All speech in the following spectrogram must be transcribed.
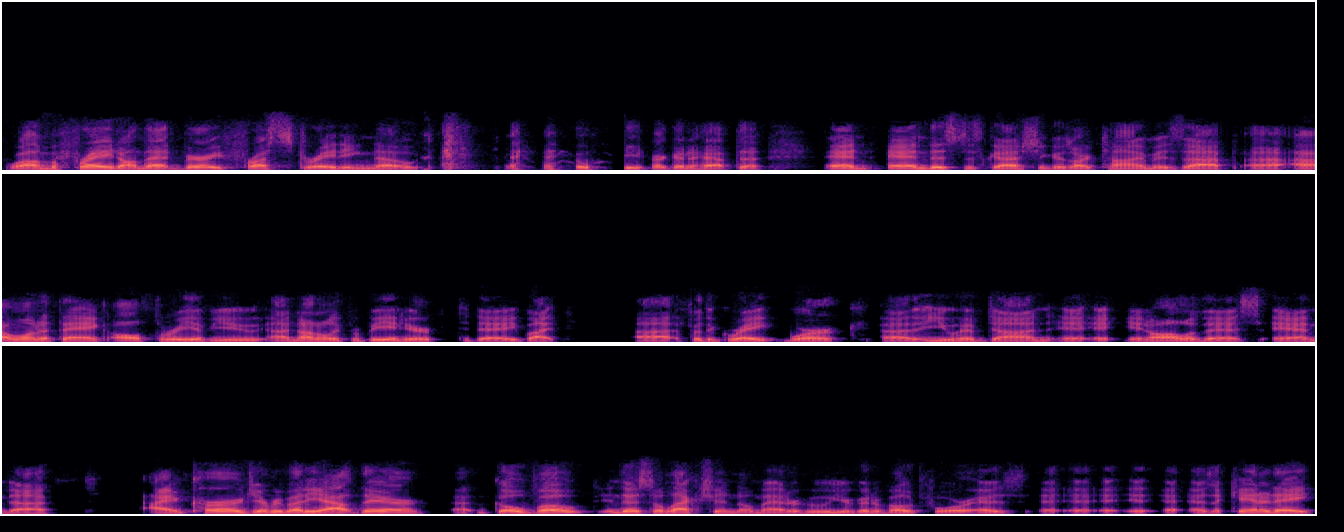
Well, I'm afraid on that very frustrating note, we are going to have to end end this discussion because our time is up. Uh, I want to thank all three of you, uh, not only for being here today, but uh, for the great work uh, that you have done in, in all of this. And uh, I encourage everybody out there, uh, go vote in this election, no matter who you're going to vote for as as a candidate,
